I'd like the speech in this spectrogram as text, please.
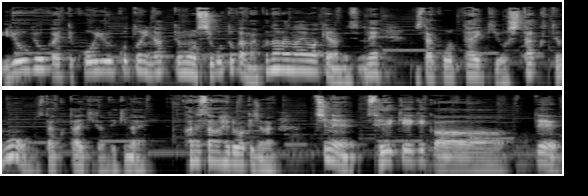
医療業界ってこういうことになっても仕事がなくならないわけなんですよね。自宅を待機をしたくても自宅待機ができない。患者さんが減るわけじゃない。私ね、整形外科で、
